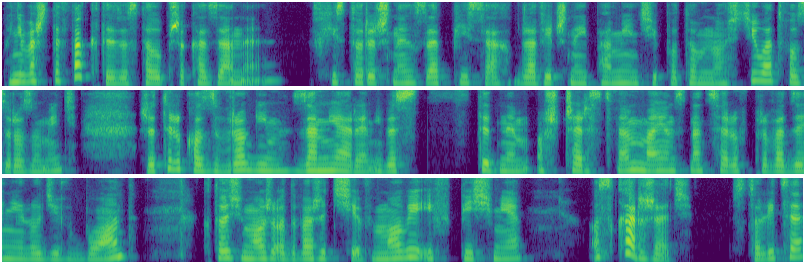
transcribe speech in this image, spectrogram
Ponieważ te fakty zostały przekazane w historycznych zapisach dla wiecznej pamięci potomności, łatwo zrozumieć, że tylko z wrogim zamiarem i bez bezwstydnym oszczerstwem, mając na celu wprowadzenie ludzi w błąd, ktoś może odważyć się w mowie i w piśmie oskarżać stolicę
